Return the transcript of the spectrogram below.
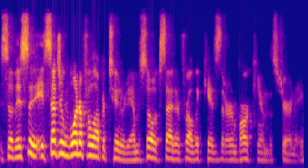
so this is it's such a wonderful opportunity. I'm so excited for all the kids that are embarking on this journey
